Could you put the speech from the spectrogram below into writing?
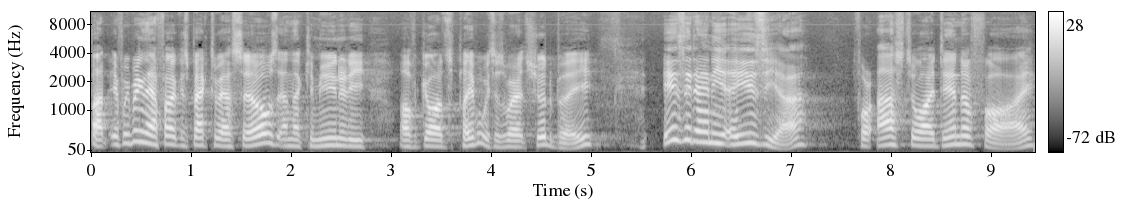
But if we bring our focus back to ourselves and the community of God's people, which is where it should be, is it any easier for us to identify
